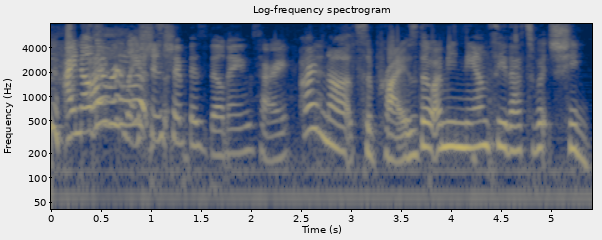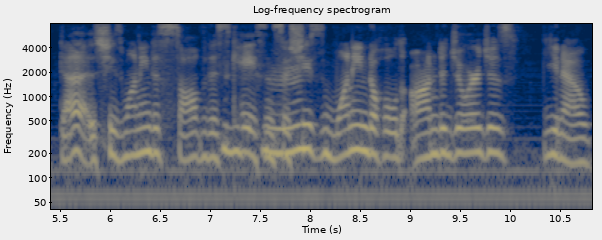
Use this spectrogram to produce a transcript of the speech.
I know their relationship is building. Sorry. I'm not surprised though. I mean, Nancy, that's what she does. She's wanting to solve this mm-hmm. case, and so she's wanting to hold on to George's, you know,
